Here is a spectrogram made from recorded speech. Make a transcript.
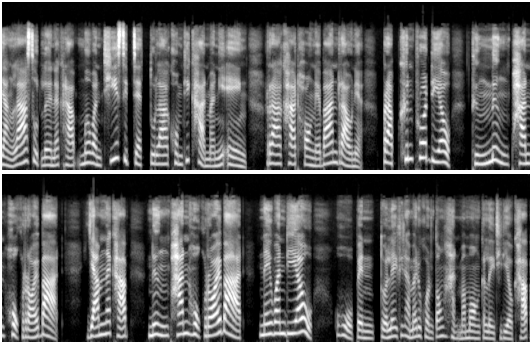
อย่างล่าสุดเลยนะครับ เมื่อวันที่ 17 ตุลาคมที่ผ่านมานี้เอง ราคาทองในบ้านเราเนี่ยปรับขึ้นพรวดเดียวถึง 1,600 บาท ย้ำนะครับ 1,600 บาท ในวันเดียว โอ้โห เป็นตัวเลขที่ทำให้ทุกคนต้องหันมามองกันเลยทีเดียวครับ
